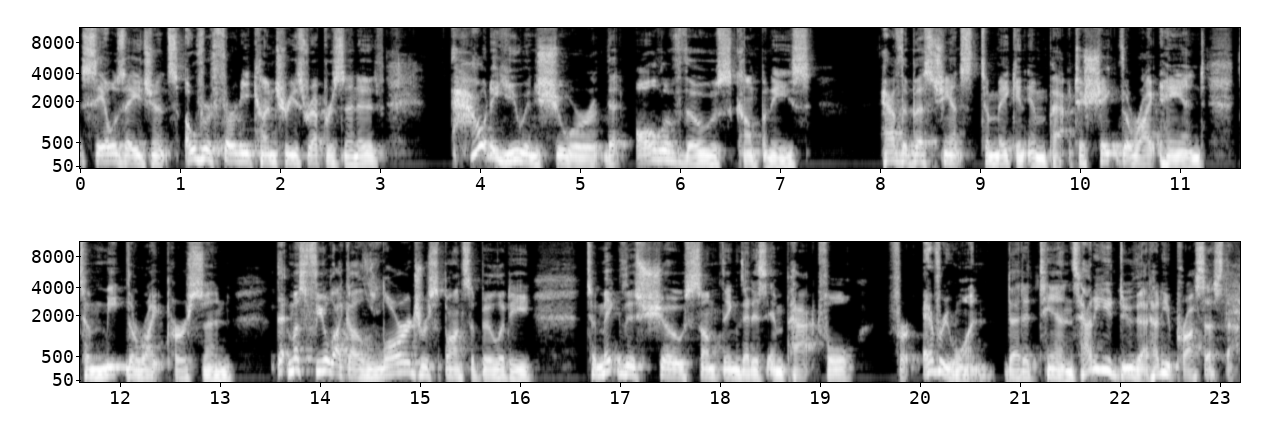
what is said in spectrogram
sales agents, over 30 countries represented. How do you ensure that all of those companies have the best chance to make an impact, to shake the right hand, to meet the right person? That must feel like a large responsibility to make this show something that is impactful for everyone that attends. How do you do that? How do you process that?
